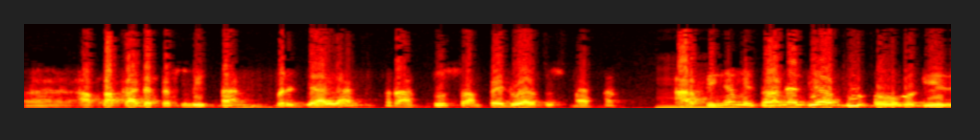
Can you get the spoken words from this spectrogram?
nah, apakah ada kesulitan berjalan 100 sampai 200 meter Hmm. Artinya misalnya dia uh, di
